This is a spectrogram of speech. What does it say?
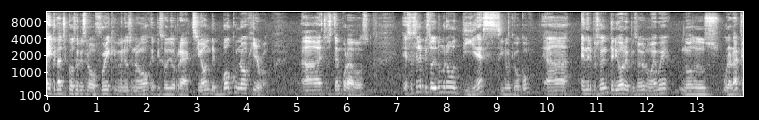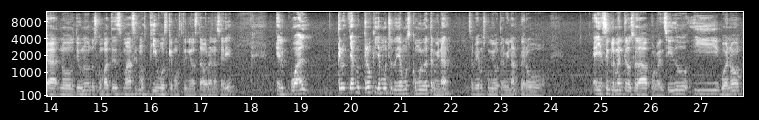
Hey, ¿qué tal chicos? Soy Luis Lobo Freak y bienvenidos a un nuevo episodio reacción de Boku no Hero. Ah, esto es temporada 2. Este es el episodio número 10, si no me equivoco. Ah, en el episodio anterior, episodio 9, nos Uraraka nos dio uno de los combates más emotivos que hemos tenido hasta ahora en la serie. El cual creo, ya, creo que ya muchos veíamos cómo iba a terminar. Sabíamos cómo iba a terminar, pero ella simplemente no se daba por vencido. Y bueno,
